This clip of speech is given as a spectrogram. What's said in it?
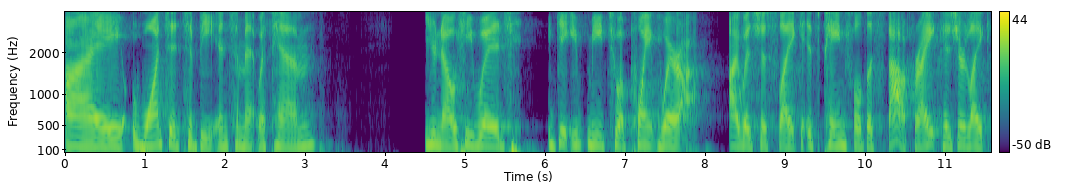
I wanted to be intimate with him, you know, he would get me to a point where I was just like, it's painful to stop, right? Because you're like,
